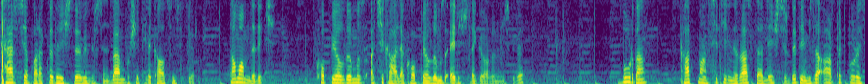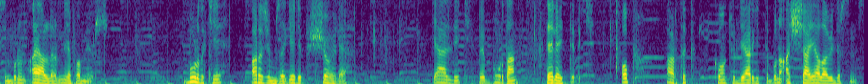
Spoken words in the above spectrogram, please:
ters yaparak da değiştirebilirsiniz. Ben bu şekilde kalsın istiyorum. Tamam dedik. Kopyaladığımız açık hale, kopyaladığımız en üstte gördüğünüz gibi. Buradan katman stilini rasterleştir dediğimizde artık bu resim bunun ayarlarını yapamıyoruz. Buradaki aracımıza gelip şöyle geldik ve buradan delete dedik. Hop artık kontürlü yer gitti. Bunu aşağıya alabilirsiniz.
